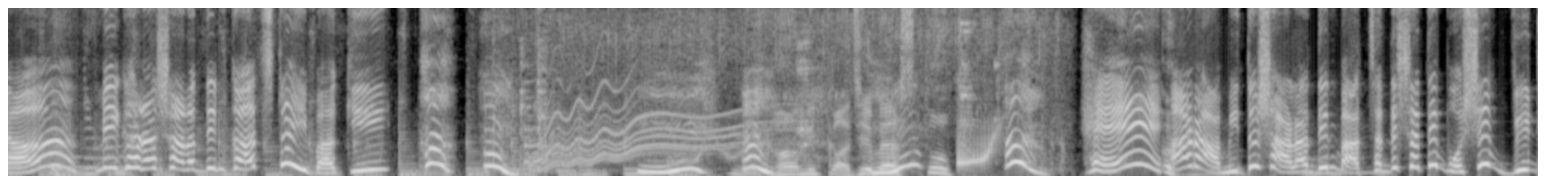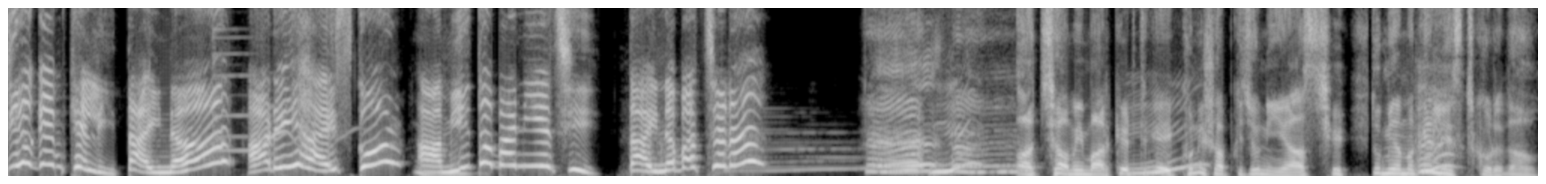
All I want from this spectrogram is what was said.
না। মেঘারা সারাদিন কাজটাই বাকি। আমি কাজে ব্যস্ত। হ্যাঁ আর আমি তো সারাদিন বাচ্চাদের সাথে বসে ভিডিও গেম খেলি তাই না? আর এই হাই স্কোর আমি তো বানিয়েছি। তাই না বাচ্চারা? আচ্ছা আমি মার্কেট থেকে এক্ষুনি সবকিছু নিয়ে আসছি। তুমি আমাকে লিস্ট করে দাও।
